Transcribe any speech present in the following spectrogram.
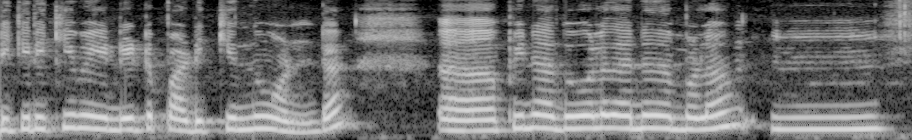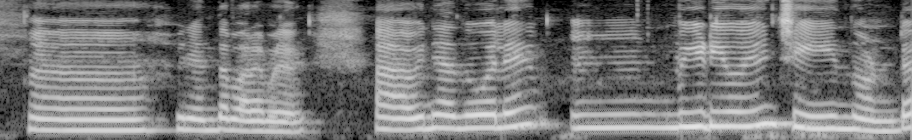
ഡിഗ്രിക്ക് വേണ്ടിയിട്ട് പഠിക്കുന്നുമുണ്ട്. പിന്നെ അതുപോലെ തന്നെ നമ്മൾ പിന്നെ എന്താ പറയുക പിന്നെ അതുപോലെ വീഡിയോയും ചെയ്യുന്നുണ്ട്.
